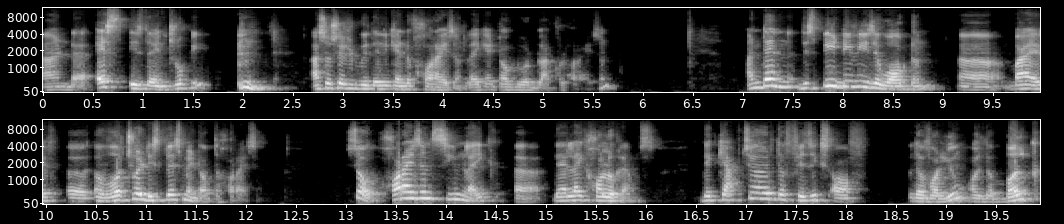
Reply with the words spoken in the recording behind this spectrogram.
and uh, S is the entropy associated with any kind of horizon, like I talked about black hole horizon. And then this PdV is a work done uh, by uh, a virtual displacement of the horizon. So horizons seem like, uh, they're like holograms. They capture the physics of the volume or the bulk,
